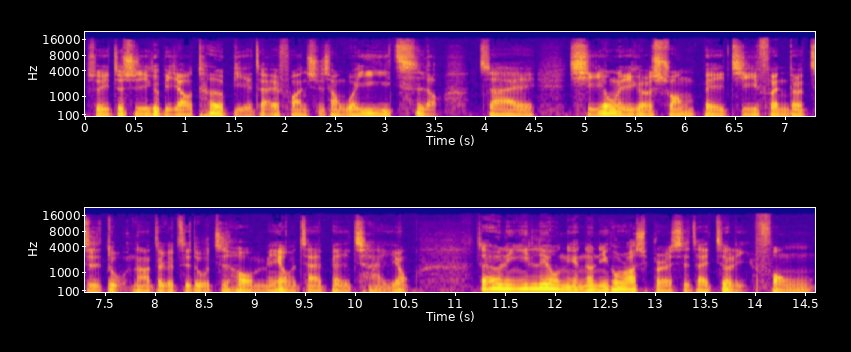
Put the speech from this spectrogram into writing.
所以这是一个比较特别，在 F1 史上唯一一次哦，在启用了一个双倍积分的制度。那这个制度之后没有再被采用。在二零一六年呢，Nico Rosberg 是在这里封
